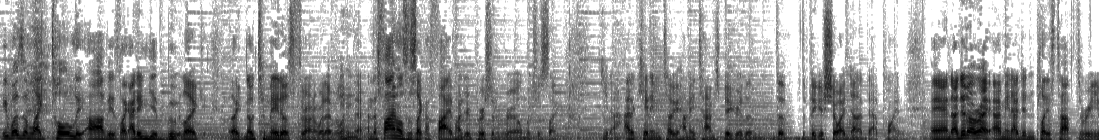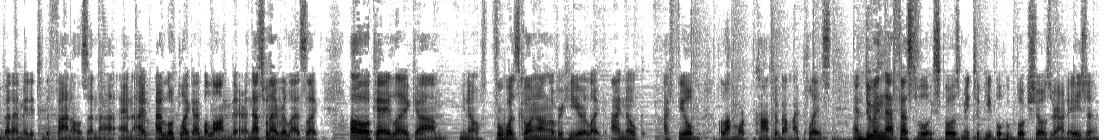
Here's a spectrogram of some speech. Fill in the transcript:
he wasn't like totally obvious, like I didn't get boot like like no tomatoes thrown or whatever like that. And the finals is like a 500 person room, which was like, you know, I can't even tell you how many times bigger than the the biggest show I'd done at that point. And I did all right. I mean, I didn't place top three, but I made it to the finals, and uh, and I I looked like I belonged there. And that's when I realized like, oh, okay, like um, you know, for what's going on over here, like I know. I feel a lot more confident about my place. And doing that festival exposed me to people who book shows around Asia,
